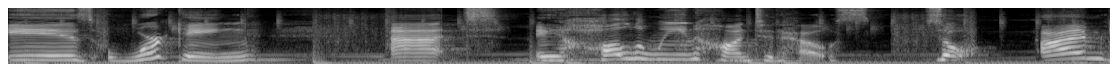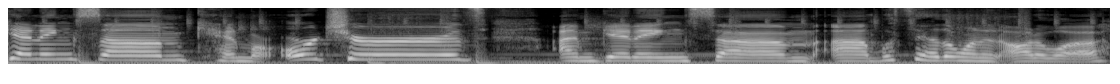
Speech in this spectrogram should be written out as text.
is working at a Halloween haunted house. So I'm getting some Cannamore Orchards. I'm getting some. Um, what's the other one in Ottawa?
